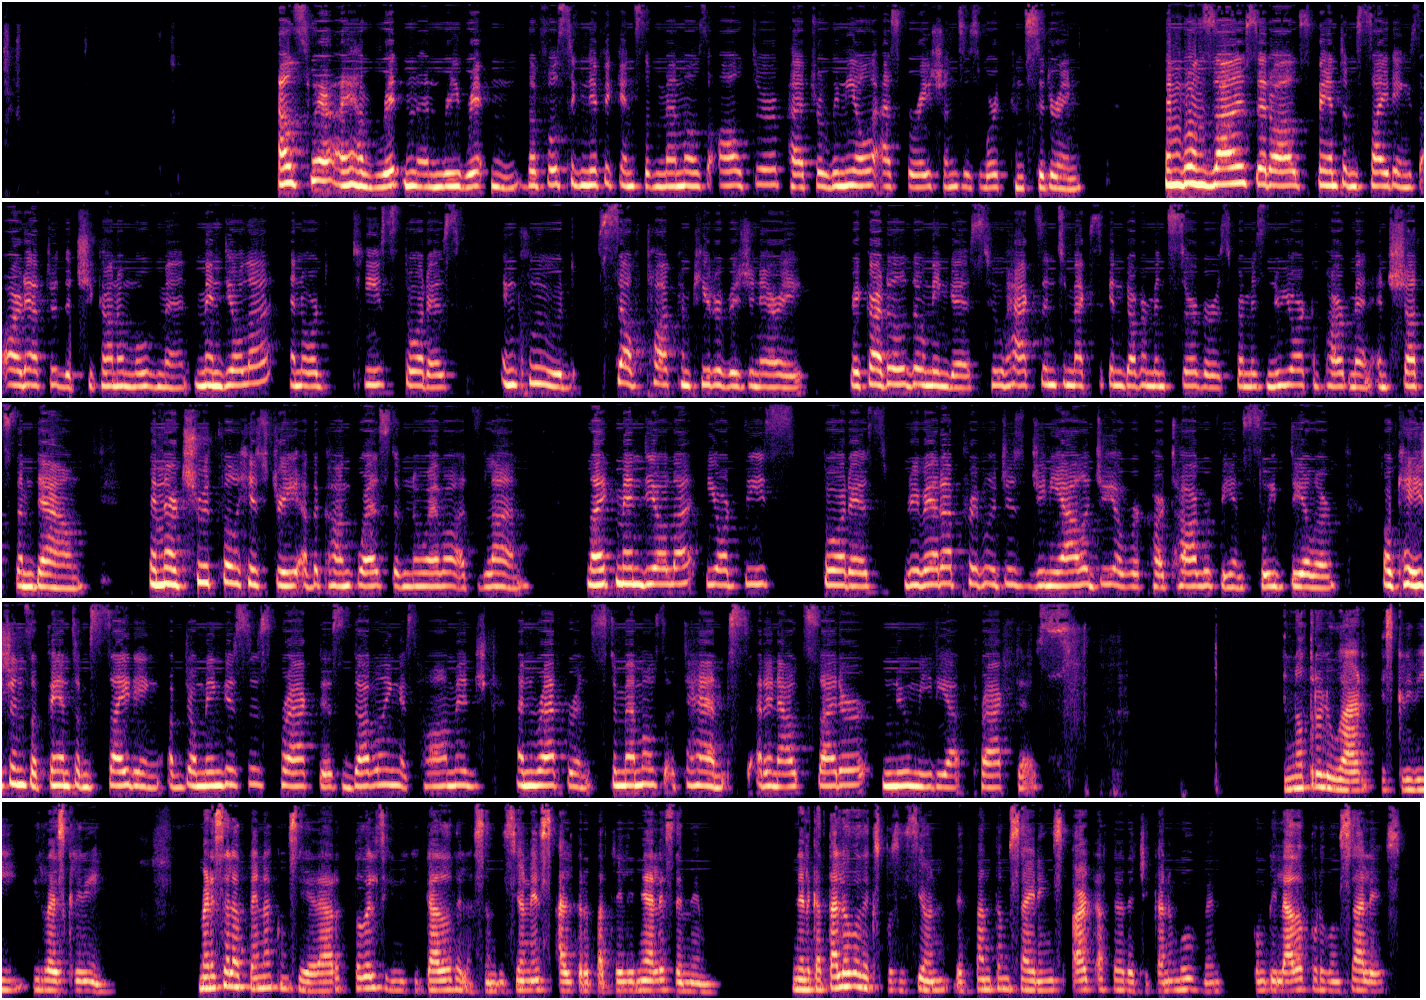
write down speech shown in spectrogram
Elsewhere, I have written and rewritten the full significance of Memo's alter patrilineal aspirations is worth considering. In Gonzalez et al.'s Phantom Sightings, Art After the Chicano Movement, Mendiola and Ortiz Torres include self-taught computer visionary Ricardo Dominguez, who hacks into Mexican government servers from his New York apartment and shuts them down, in their truthful history of the conquest of Nuevo Aztlán. Like Mendiola y Ortiz Torres, Rivera privileges genealogy over cartography and sleep dealer, occasions of phantom sighting of Dominguez's practice doubling as homage and reference to Memo's attempts at an outsider new media practice. En otro lugar, escribí y reescribí. Merece la pena considerar todo el significado de las ambiciones alterpatrilineales de Memo. En el catálogo de exposición de Phantom Sightings Art After the Chicano Movement, compilado por González,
